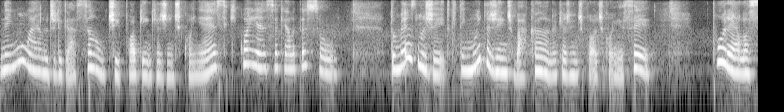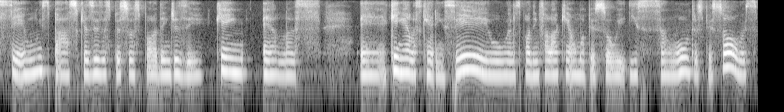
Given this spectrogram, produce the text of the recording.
nenhum elo de ligação, tipo alguém que a gente conhece que conhece aquela pessoa. Do mesmo jeito que tem muita gente bacana que a gente pode conhecer, por ela ser um espaço que às vezes as pessoas podem dizer quem elas é, quem elas querem ser, ou elas podem falar que é uma pessoa e são outras pessoas,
